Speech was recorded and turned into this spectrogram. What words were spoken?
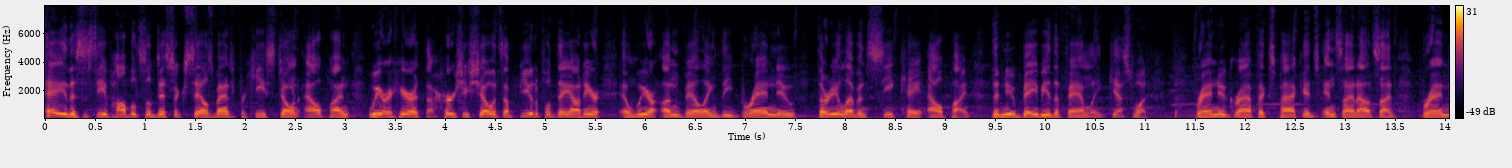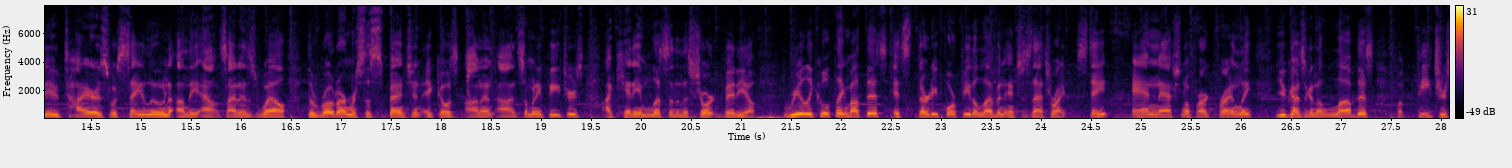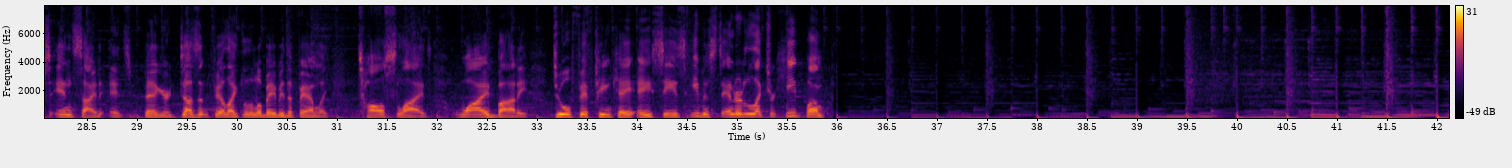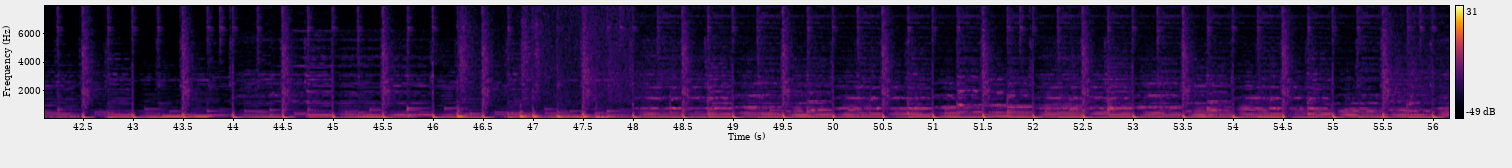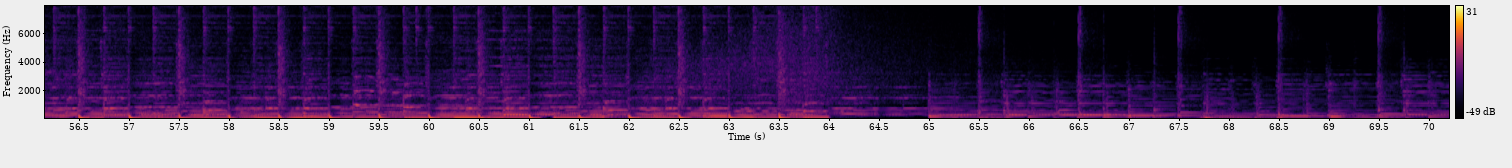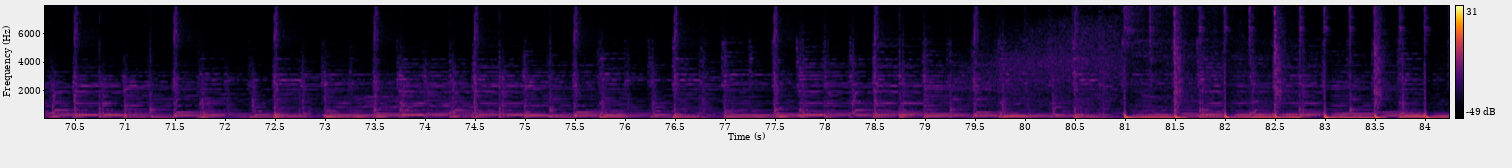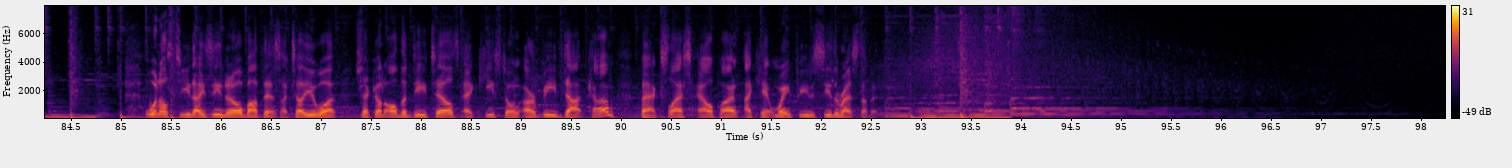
Hey, this is Steve Hobblesville, District Sales Manager for Keystone Alpine. We are here at the Hershey Show. It's a beautiful day out here, and we are unveiling the brand new 3011 CK Alpine, the new baby of the family. Guess what? Brand new graphics package inside outside, brand new tires with Sailun on the outside as well, the road armor suspension, it goes on and on. So many features, I can't even listen in the short video. Really cool thing about this, it's 34 feet 11 inches. That's right, state and national park friendly. You guys are gonna love this, but features inside, it's bigger, doesn't feel like the little baby of the family. Tall slides, wide body, dual 15K ACs, even standard electric heat pump. What else do you guys need to know about this? I tell you what, check out all the details at keystonerv.com backslash alpine. I can't wait for you to see the rest of it.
